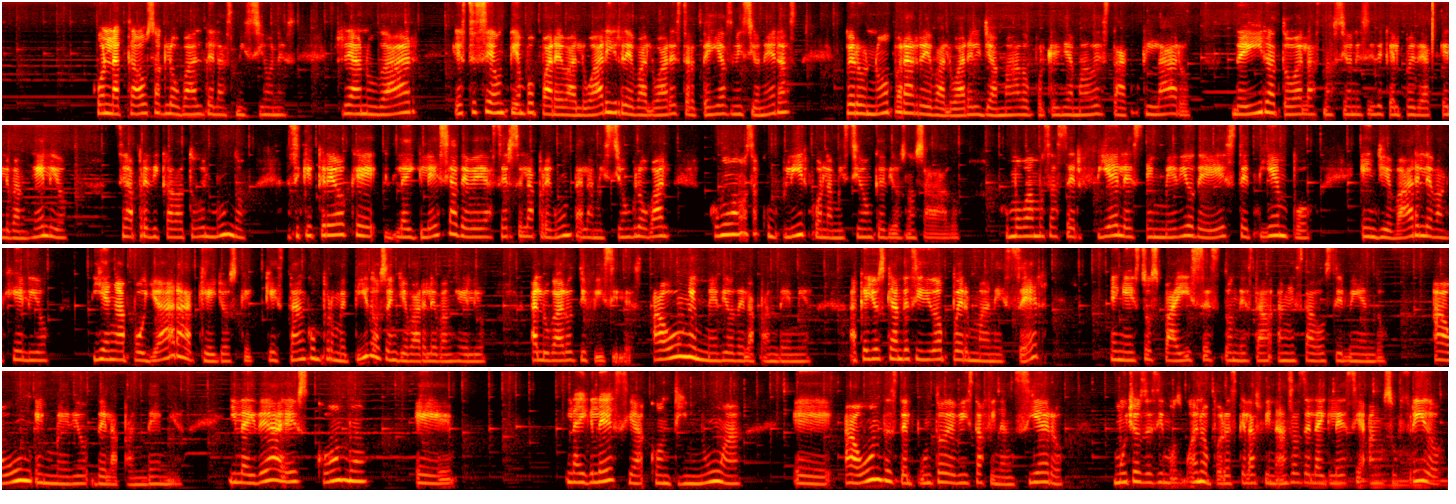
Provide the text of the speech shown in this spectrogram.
con la causa global de las misiones, reanudar, este sea un tiempo para evaluar y reevaluar estrategias misioneras, pero no para reevaluar el llamado, porque el llamado está claro de ir a todas las naciones y de que el, el Evangelio se ha predicado a todo el mundo. Así que creo que la iglesia debe hacerse la pregunta, la misión global, ¿cómo vamos a cumplir con la misión que Dios nos ha dado? ¿Cómo vamos a ser fieles en medio de este tiempo en llevar el Evangelio y en apoyar a aquellos que, que están comprometidos en llevar el Evangelio a lugares difíciles, aún en medio de la pandemia? Aquellos que han decidido permanecer en estos países donde están, han estado sirviendo, aún en medio de la pandemia. Y la idea es cómo eh, la iglesia continúa, eh, aún desde el punto de vista financiero. Muchos decimos, bueno, pero es que las finanzas de la iglesia han sufrido.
